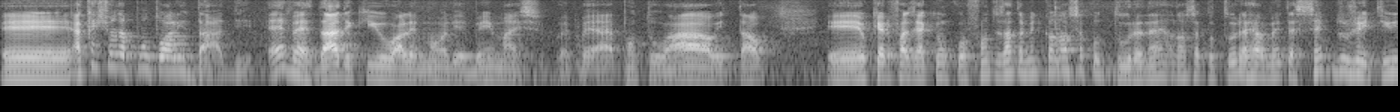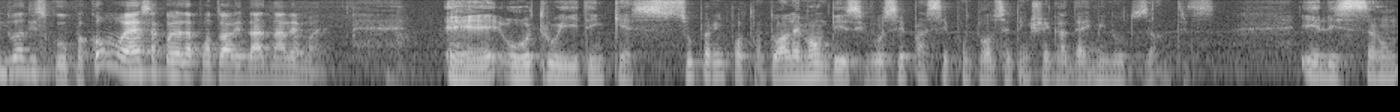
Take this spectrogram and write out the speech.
É, a questão da pontualidade. É verdade que o alemão ele é bem mais é, pontual e tal. É, eu quero fazer aqui um confronto exatamente com a nossa cultura, né? A nossa cultura realmente é sempre do jeitinho e de uma desculpa. Como é essa coisa da pontualidade na Alemanha? É outro item que é super importante. O alemão disse que você, para ser pontual, você tem que chegar 10 minutos antes. Eles são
